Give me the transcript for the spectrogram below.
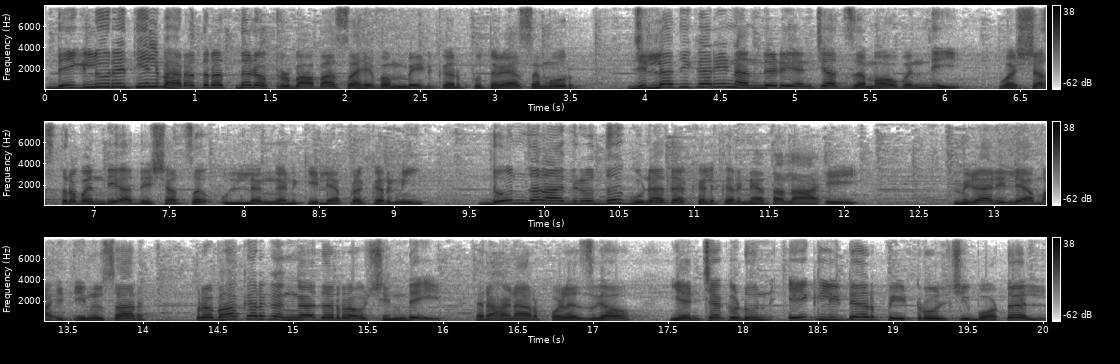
देगलूर येथील भारतरत्न डॉक्टर बाबासाहेब आंबेडकर पुतळ्यासमोर जिल्हाधिकारी नांदेड यांच्या जमावबंदी व शस्त्रबंदी आदेशाचं उल्लंघन केल्याप्रकरणी दोन जणांविरुद्ध गुन्हा दाखल करण्यात आला आहे. मिळालेल्या माहितीनुसार प्रभाकर गंगाधरराव शिंदे राहणार पळसगाव यांच्याकडून एक लिटर पेट्रोलची बॉटल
